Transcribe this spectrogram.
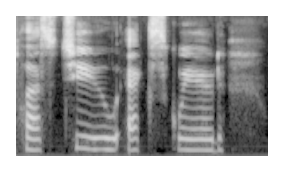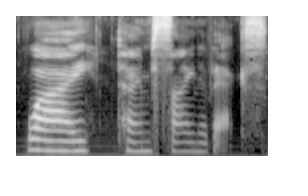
plus 2x squared y times sine of x.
